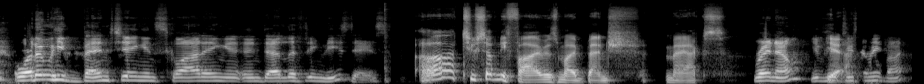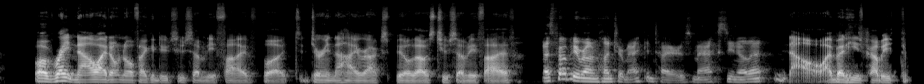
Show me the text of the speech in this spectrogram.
what are we benching and squatting and and deadlifting these days? Uh, 275 is my bench max. Right now? You've hit Yeah. 275? Well, right now, I don't know if I could do 275, but during the Hyrox build, that was 275. That's probably around Hunter McIntyre's max. Do you know that? No, I bet he's probably, th-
